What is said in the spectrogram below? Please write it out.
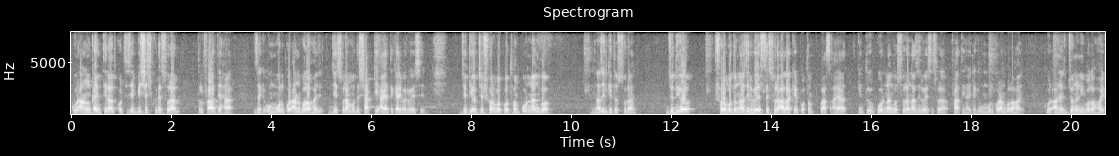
কোরআনুল কাইম তিলাওয়াত করতেছি, বিশেষ করে সুরাতুল ফাতিহা। যাকে উম্মুল কোরআন বলা হয়, যে সূরার মধ্যে ষাটটি আয়াতে কারিমা রয়েছে, যেটি হচ্ছে সর্বপ্রথম পূর্ণাঙ্গ নাজিলকৃত সূরা। যদিও সর্বপ্রথম নাজিল হয়েছে সূরা আলাকের প্রথম পাঁচ আয়াত, কিন্তু পূর্ণাঙ্গ সূরা নাজিল হয়েছে সূরা ফাতিহা, এটাকে উম্মুল কোরআন বলা হয়, কোরআনের জননী বলা হয়।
